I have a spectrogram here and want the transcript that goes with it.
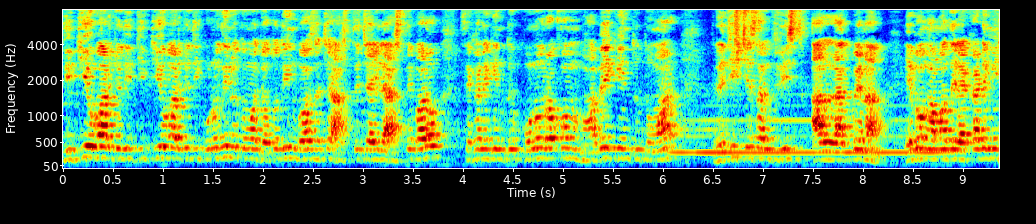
দ্বিতীয়বার যদি তৃতীয়বার যদি কোনোদিনও তোমার যতদিন বয়স আছে আসতে চাইলে আসতে পারো। সেখানে কিন্তু কোনো রকম ভাবে কিন্তু তোমার রেজিস্ট্রেশন ফিস আর লাগবে না। এবং আমাদের একাডেমি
